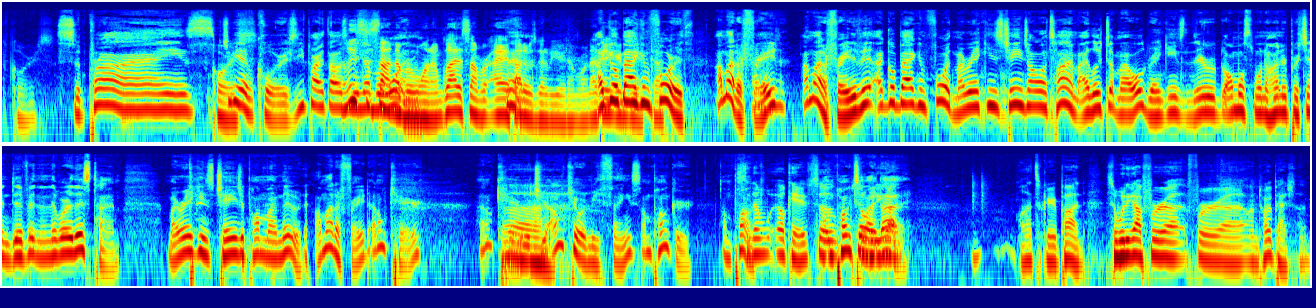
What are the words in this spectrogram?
of course Surprise. Of What do you mean, course. of course? You probably thought it was at least it's number not one. number one i'm glad it's number i Yeah. thought it was going to be your number one I, you go back and forth. I'm not afraid. I'm not afraid of it. I go back and forth. My rankings change all the time. I looked at my old rankings; they were almost 100% different than they were this time. My rankings change upon my mood. I'm not afraid. I don't care. I don't care what you. I don't care what me thinks. I'm punker. I'm so punk. then okay so I'm punk till what I you got? die. well that's a great pod so what do you got for uh for uh on toy paj then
